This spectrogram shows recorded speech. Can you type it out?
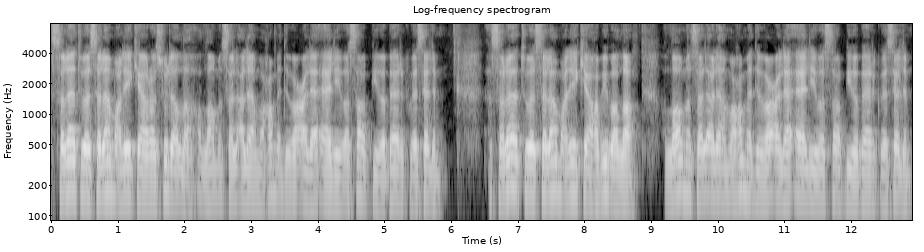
Salatu ve selamu aleyke ya Resulallah. Allahümme salli ala Muhammed ve ala ali ve sahbihi ve barik ve sellem. Salatu ve selamu aleyke ya Habiballah. Allahümme salli ala Muhammed ve ala ali ve sahbihi ve barik ve sellem.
